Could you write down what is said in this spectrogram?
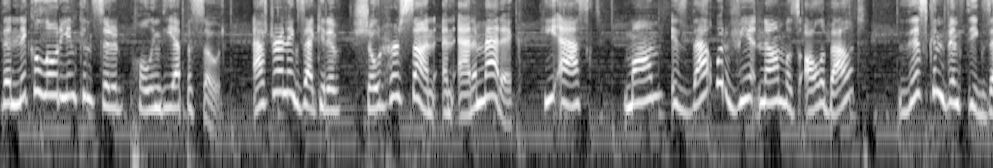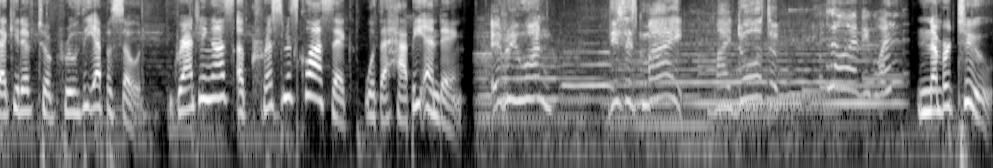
that Nickelodeon considered pulling the episode. After an executive showed her son an animatic, he asked, Mom, is that what Vietnam was all about? This convinced the executive to approve the episode, granting us a Christmas classic with a happy ending. Everyone, this is my my daughter. Hello, everyone. Number 2.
